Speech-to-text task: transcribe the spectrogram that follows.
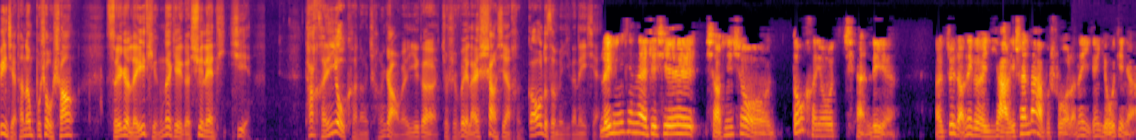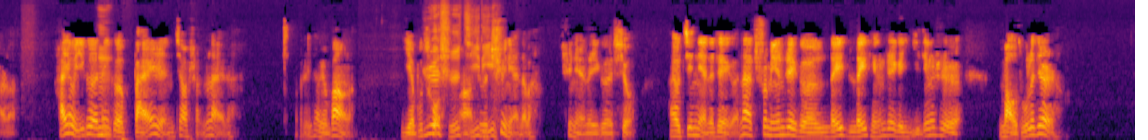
并且他能不受伤，随着雷霆的这个训练体系，他很有可能成长为一个就是未来上限很高的这么一个内线。雷霆现在这些小新秀都很有潜力，呃，最早那个亚历山大不说了，那已经有几年了，还有一个那个白人叫什么来着？我这一下给忘了，也不错，约什啊，吉迪就是去年的吧，去年的一个秀，还有今年的这个，那说明这个雷雷霆这个已经是卯足了劲儿啊，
